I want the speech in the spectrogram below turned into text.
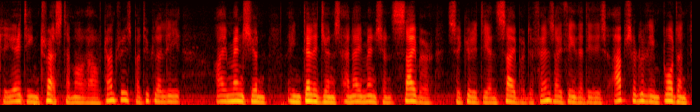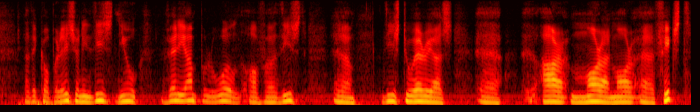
creating trust among our countries, particularly I mentioned intelligence and I mentioned cyber security and cyber defense. I think that it is absolutely important that the cooperation in this new, very ample world of uh, these uh, these two areas uh, are more and more uh, fixed,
